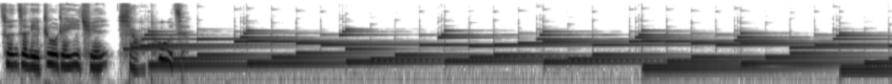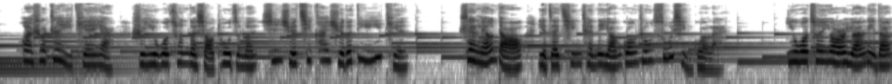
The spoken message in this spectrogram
村子里住着一群小兔子。说这一天呀，是一窝村的小兔子们新学期开学的第一天。善良岛也在清晨的阳光中苏醒过来。一窝村幼儿园里的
